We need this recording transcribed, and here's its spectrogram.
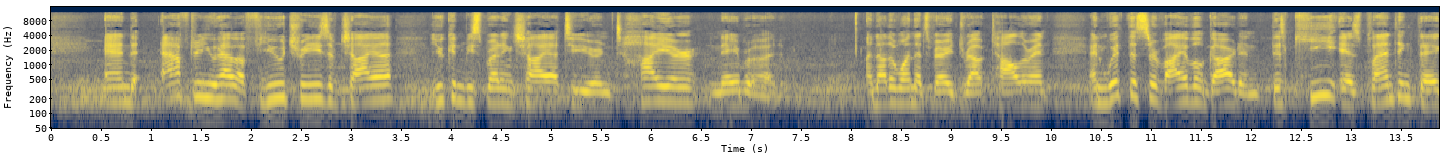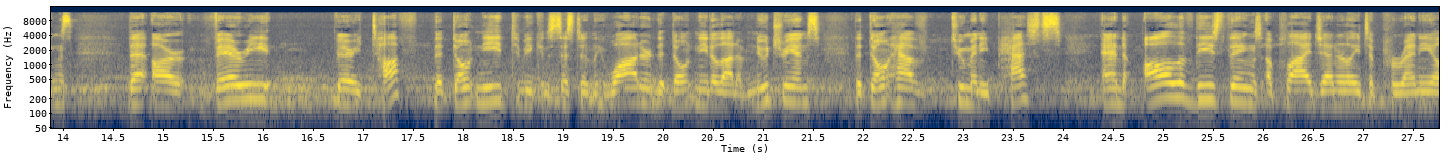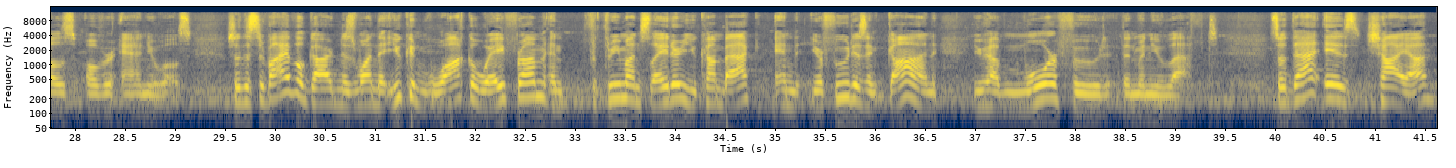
and after you have a few trees of chaya, you can be spreading chaya to your entire neighborhood another one that's very drought tolerant. And with the survival garden, the key is planting things that are very, very tough, that don't need to be consistently watered, that don't need a lot of nutrients, that don't have too many pests. And all of these things apply generally to perennials over annuals. So the survival garden is one that you can walk away from and for three months later you come back and your food isn't gone, you have more food than when you left. So that is chaya.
